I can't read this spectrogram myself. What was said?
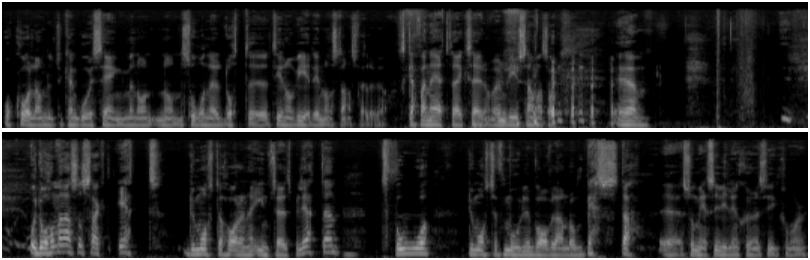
och kolla om du inte kan gå i säng med någon, någon son eller dotter till någon VD någonstans. Eller, ja. Skaffa nätverk säger de, men det är ju samma sak. Eh, och då har man alltså sagt ett, du måste ha den här inträdesbiljetten. Två, du måste förmodligen vara bland de bästa eh, som är civilingenjörer och civilingenjörer.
